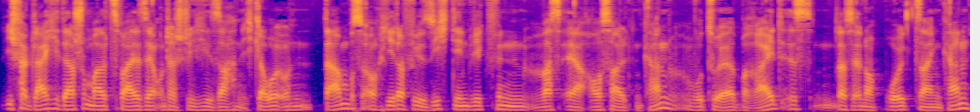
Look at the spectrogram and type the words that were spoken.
ich vergleiche da schon mal zwei sehr unterschiedliche Sachen. Ich glaube, und da muss auch jeder für sich den Weg finden, was er aushalten kann, wozu er bereit ist, dass er noch beruhigt sein kann.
